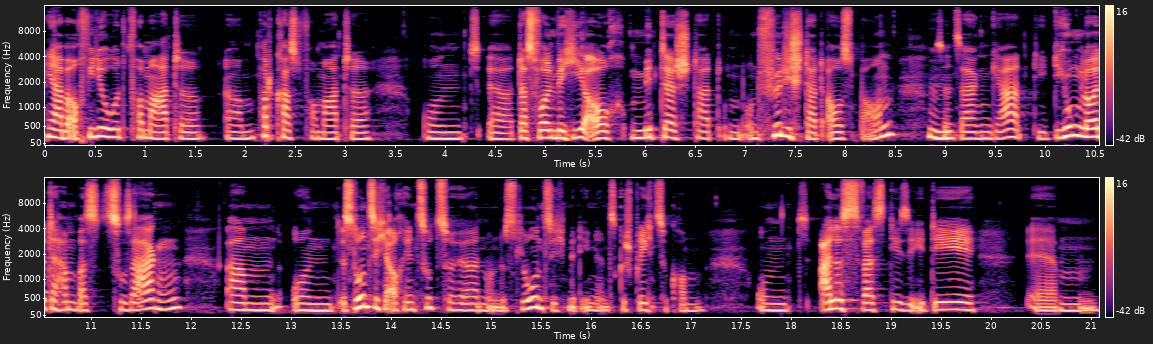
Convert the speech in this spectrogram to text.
ja, aber auch Videoformate, ähm, Podcast-Formate, und äh, das wollen wir hier auch mit der Stadt und, und für die Stadt ausbauen. Mhm. Und sagen, ja, die, die jungen Leute haben was zu sagen. Ähm, und es lohnt sich auch, ihnen zuzuhören und es lohnt sich, mit ihnen ins Gespräch zu kommen. Und alles, was diese Idee ähm,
